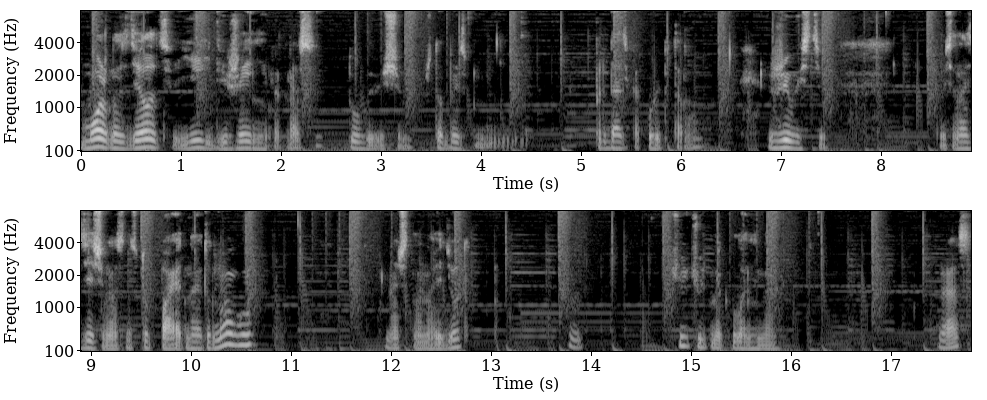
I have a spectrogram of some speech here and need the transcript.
Можно сделать ей движение как раз туловищем, чтобы придать какой-то там живости. То есть она здесь у нас наступает на эту ногу. Значит, она идет чуть-чуть наклонена. Раз,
